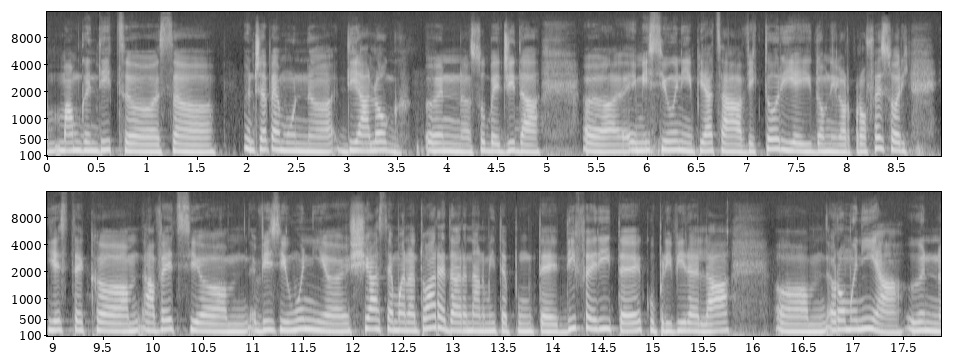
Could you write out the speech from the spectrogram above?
m-am gândit uh, să începem un uh, dialog în sub egida uh, emisiunii Piața Victoriei, domnilor profesori, este că aveți uh, viziuni uh, și asemănătoare, dar în anumite puncte diferite cu privire la uh, Um, România în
